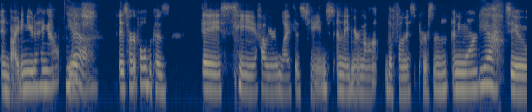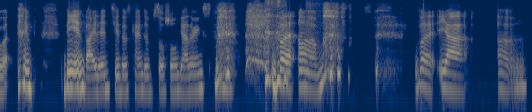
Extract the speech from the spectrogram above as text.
inviting you to hang out, yeah which is hurtful because they see how your life has changed and maybe you're not the funnest person anymore yeah to be invited to those kind of social gatherings. Mhm. but um but yeah, um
